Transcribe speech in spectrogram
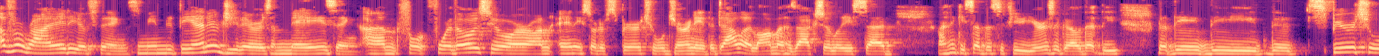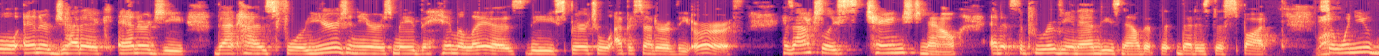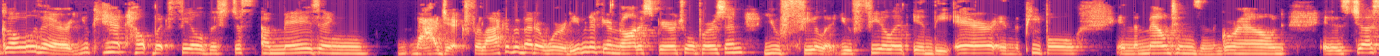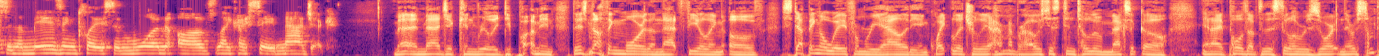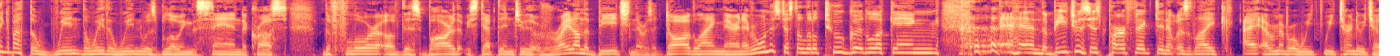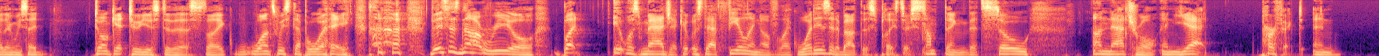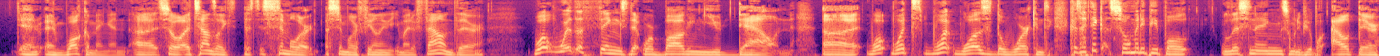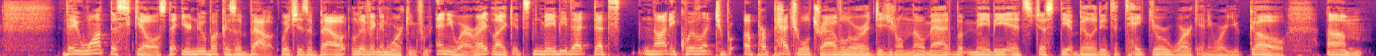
A variety of things. I mean, the, energy there is amazing. Um, for for those who are on any sort of spiritual journey, the Dalai Lama has actually said, I think he said this a few years ago, that the that the the the spiritual, energetic energy that has for years and years made the Himalayas the spiritual epicenter of the earth has actually changed now, and it's the Peruvian Andes now that that, that is the spot. Wow. So when you go there, you can't help but feel this just amazing magic, for lack of a better word. Even if you're not a spiritual person, you feel it. You feel it in the air, in the people, in the mountains, in the ground. It is just an amazing place and one of, like I say, magic and magic can really depart. I mean, there's nothing more than that feeling of stepping away from reality. And quite literally, I remember I was just in Tulum, Mexico, and I pulled up to this little resort, and there was something about the wind, the way the wind was blowing the sand across the floor of this bar that we stepped into that was right on the beach, and there was a dog lying there, and everyone was just a little too good looking, and the beach was just perfect, and it was like I, I remember we we turned to each other and we said don't get too used to this. Like once we step away, this is not real, but it was magic. It was that feeling of like, what is it about this place? There's something that's so unnatural and yet perfect and and, and welcoming. And uh, so it sounds like a similar a similar feeling that you might have found there. What were the things that were bogging you down? Uh, what what's what was the work? Because I think so many people listening, so many people out there they want the skills that your new book is about, which is about living and working from anywhere, right? Like it's maybe that that's not equivalent to a perpetual traveler or a digital nomad, but maybe it's just the ability to take your work anywhere you go. Um,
